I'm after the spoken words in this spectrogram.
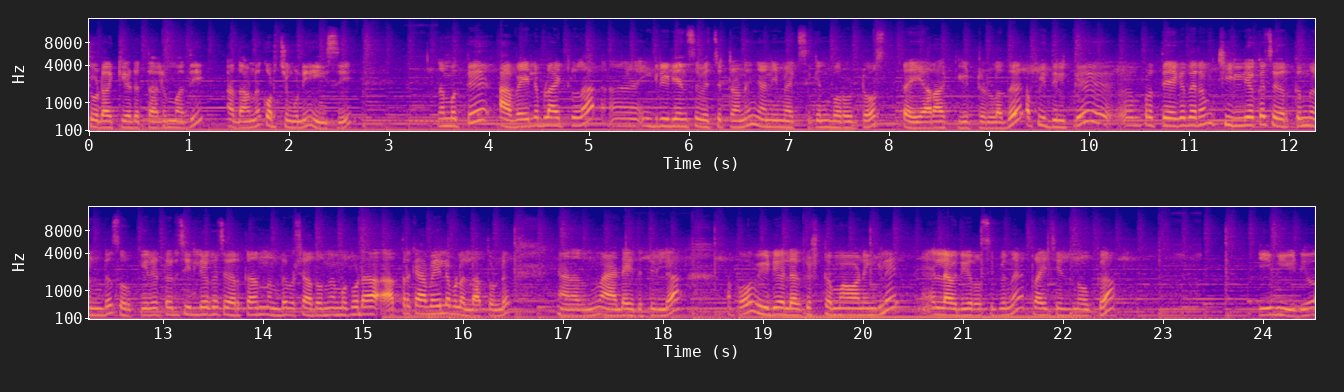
ചൂടാക്കി എടുത്താലും മതി. അതാണ് കുറച്ചും കൂടി ഈസി നമുക്ക് അവൈലബിൾ ആയിട്ടുള്ള ഇൻഗ്രീഡിയൻസ് വെച്ചിട്ടാണ് ഞാൻ ഈ മെക്സിക്കൻ ബൊറോട്ടോസ് തയ്യാറാക്കിയിട്ടുള്ളത്. അപ്പോൾ ഇതിൽക്ക് പ്രത്യേകതരം ചില്ലിയൊക്കെ ചേർക്കുന്നുണ്ട്. സുർക്കിയിലിട്ടൊരു ചില്ലിയൊക്കെ ചേർക്കാറുണ്ട്. പക്ഷേ അതൊന്നും നമുക്കിവിടെ അത്രയ്ക്ക് അവൈലബിൾ അല്ലാത്തതുകൊണ്ട് ഞാനതൊന്നും ആഡ് ചെയ്തിട്ടില്ല. അപ്പോൾ വീഡിയോ എല്ലാവർക്കും ഇഷ്ടമാവണമെങ്കിൽ എല്ലാവരും ഈ റെസിപ്പി ഒന്ന് ട്രൈ ചെയ്ത് നോക്കുക. ഈ വീഡിയോ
